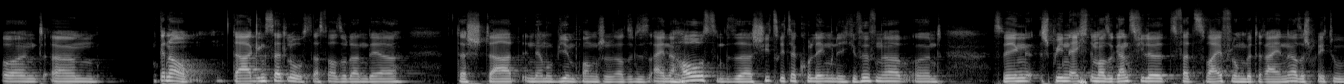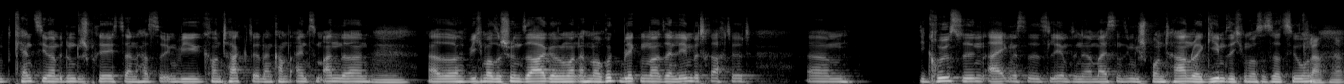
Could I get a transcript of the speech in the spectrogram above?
Und ähm, Genau, da ging es halt los. Das war so dann der, der Start in der Immobilienbranche. Also dieses eine Haus und dieser Schiedsrichterkollegen, mit dem ich gepfiffen habe. Und deswegen spielen echt immer so ganz viele Verzweiflungen mit rein. Ne? Also sprich, du kennst jemanden, mit dem du sprichst, dann hast du irgendwie Kontakte, dann kommt eins zum anderen. Mhm. Also wie ich mal so schön sage, wenn man einmal rückblickend mal sein Leben betrachtet, ähm, die größten Ereignisse des Lebens sind ja meistens irgendwie spontan oder ergeben sich in Situationen. Klar, ja.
